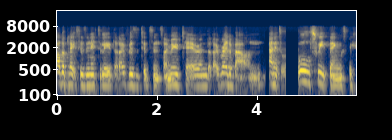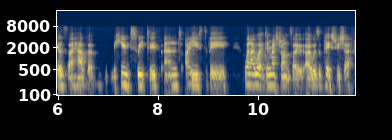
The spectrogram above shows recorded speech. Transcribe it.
other places in Italy that I've visited since I moved here and that I've read about. And, and it's all sweet things because I have a huge sweet tooth and I used to be. When I worked in restaurants, I, I was a pastry chef,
